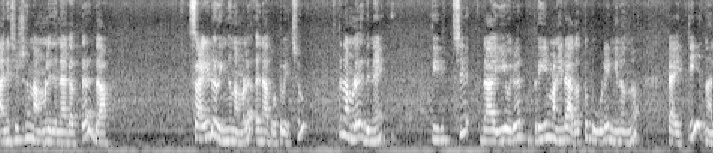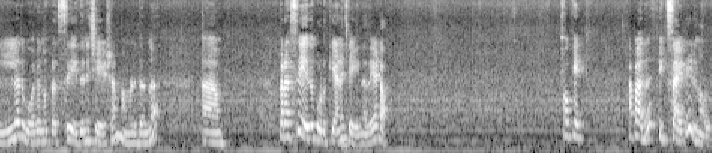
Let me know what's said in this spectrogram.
അതിനുശേഷം നമ്മൾ ഇതിനകത്ത് ഇതാ സൈഡ് റിങ് നമ്മൾ അതിനകത്തോട്ട് വെച്ചു. എന്നിട്ട് നമ്മൾ ഇതിനെ തിരിച്ച് ഇതാ ഈ ഒരു ത്രീ മണിയുടെ അകത്ത് കൂടെ ഇങ്ങനെ ഒന്ന് ടൈറ്റി നല്ലതുപോലെ ഒന്ന് പ്രസ് ചെയ്തതിന് ശേഷം നമ്മളിതൊന്ന് പ്രസ് ചെയ്ത് കൊടുക്കുകയാണ് ചെയ്യുന്നത് കേട്ടോ. ഓക്കെ അപ്പോൾ അത് ഫിക്സ് ആയിട്ട് ഇരുന്നോളൂ.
